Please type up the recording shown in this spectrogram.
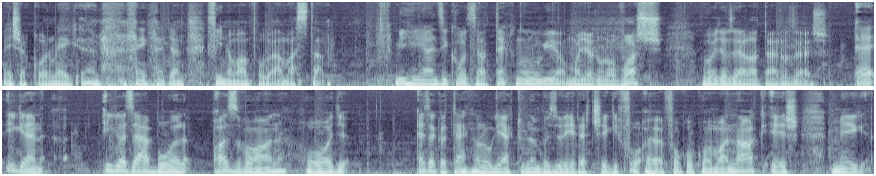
és akkor még, még nagyon finoman fogalmaztam. Mi hiányzik hozzá? A technológia, magyarul a vas, vagy az elhatározás? E, igen, igazából az van, hogy ezek a technológiák különböző érettségi fokokon vannak, és még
